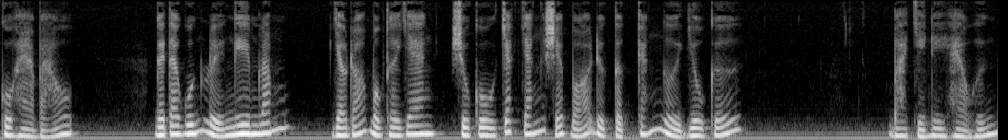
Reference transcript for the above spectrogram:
Cô Hà bảo Người ta huấn luyện nghiêm lắm vào đó một thời gian Suku chắc chắn sẽ bỏ được tật cắn người vô cớ Ba chị Ni hào hứng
